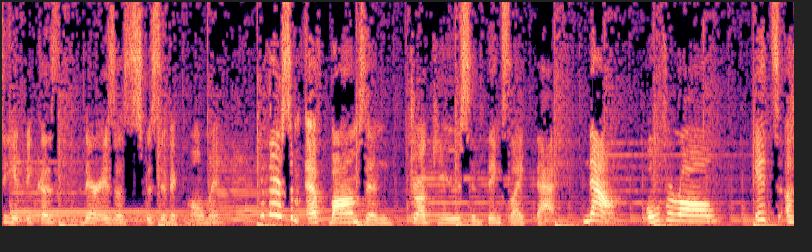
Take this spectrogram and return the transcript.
see it because there is a specific moment. And there's some F bombs and drug use and things like that. Now, overall, it's a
